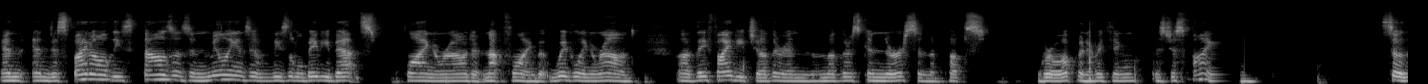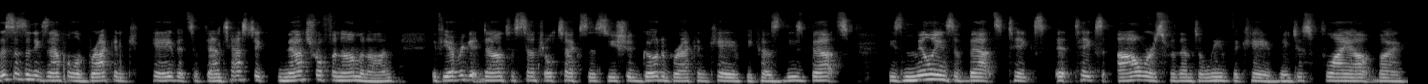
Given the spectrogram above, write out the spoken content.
And, and despite all these thousands and millions of these little baby bats flying around, or not flying, but wiggling around, uh, they find each other and the mothers can nurse and the pups grow up and everything is just fine. So this is an example of Bracken Cave. It's a fantastic natural phenomenon. If you ever get down to central Texas, you should go to Bracken Cave because these bats these millions of bats takes it takes hours for them to leave the cave they just fly out by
